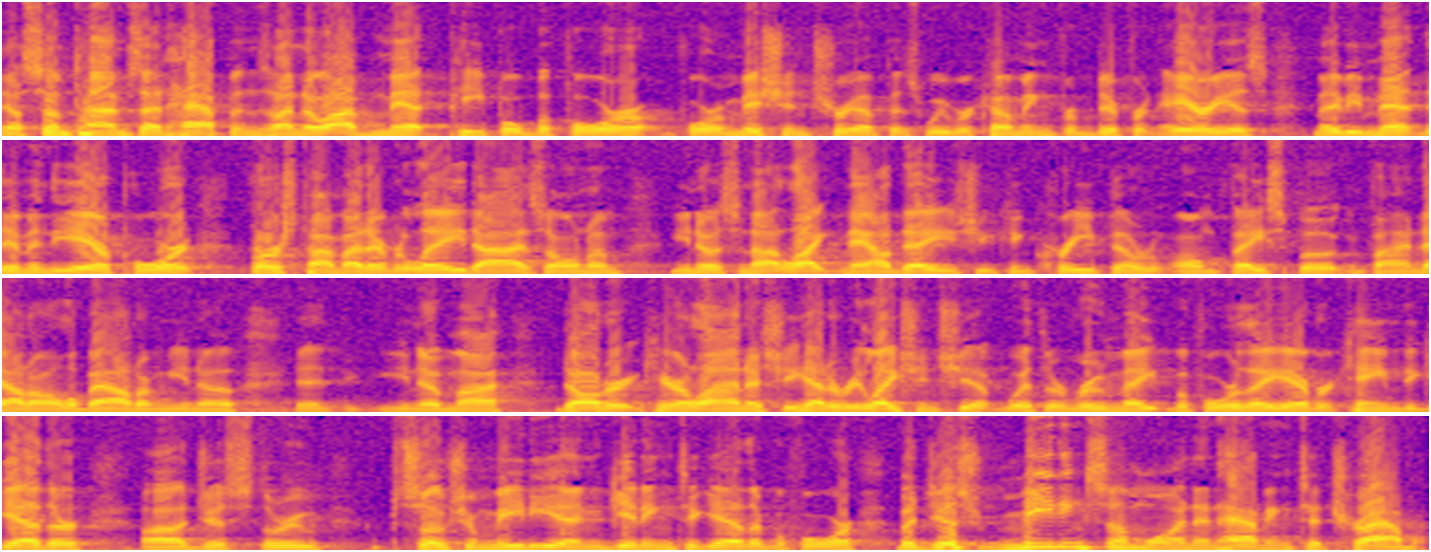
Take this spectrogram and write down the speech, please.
Now, sometimes that happens. I know I've met people before for a mission trip as we were coming from different areas, maybe met them in the airport. First time I'd ever laid eyes on them. You know, it's not like nowadays you can creep on Facebook and find out all about them. You know, it, you know, my daughter at Carolina, she had a relationship with her roommate before they ever came together, uh, just through social media and getting together before, but just meeting someone and having to travel.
